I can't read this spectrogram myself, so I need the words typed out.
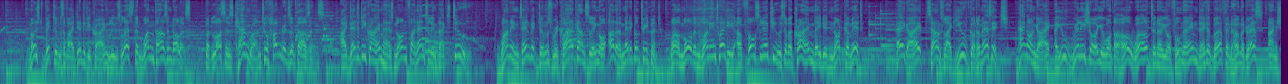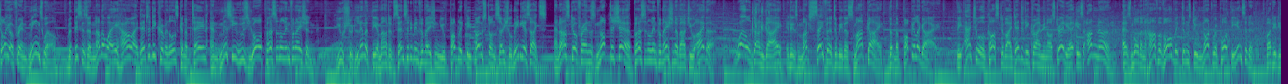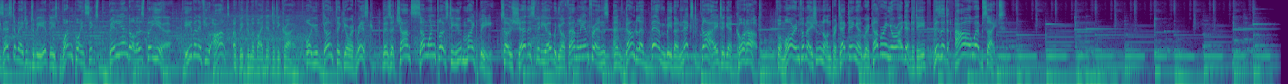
Most victims of identity crime lose less than $1,000, but losses can run to hundreds of thousands. Identity crime has non-financial impacts too. One in 10 victims require counseling or other medical treatment, while more than 1 in 20 are falsely accused of a crime they did not commit. Hey, Guy, sounds like you've got a message. Hang on, Guy, are you really sure you want the whole world to know your full name, date of birth, and home address? I'm sure your friend means well, but this is another way how identity criminals can obtain and misuse your personal information. You should limit the amount of sensitive information you publicly post on social media sites and ask your friends not to share personal information about you either. Well done, Guy. It is much safer to be the smart guy than the popular guy. The actual cost of identity crime in Australia is unknown, as more than half of all victims do not report the incident, but it is estimated to be at least $1.6 billion per year. Even if you aren't a victim of identity crime, or you don't think you're at risk, there's a chance someone close to you might be. So share this video with your family and friends, and don't let them be the next guy to get caught out. For more information on protecting and recovering your identity, visit our website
